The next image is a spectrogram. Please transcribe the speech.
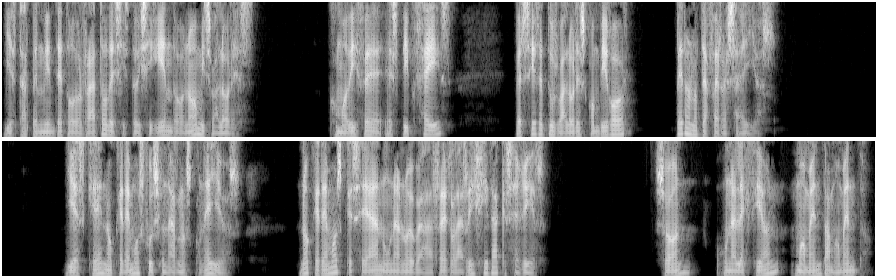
y estar pendiente todo el rato de si estoy siguiendo o no mis valores. Como dice Steve Hayes, persigue tus valores con vigor, pero no te aferres a ellos. Y es que no queremos fusionarnos con ellos. No queremos que sean una nueva regla rígida que seguir. Son una elección momento a momento.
